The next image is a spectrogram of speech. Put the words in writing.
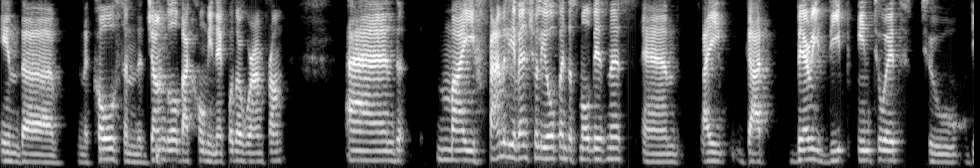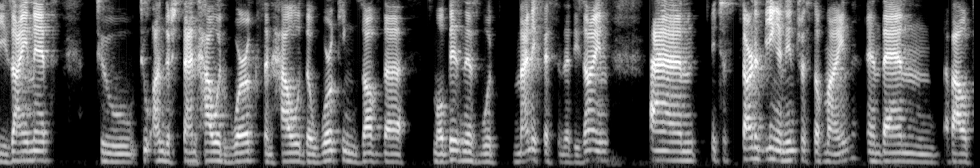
in the in the coast and the jungle back home in Ecuador, where I'm from. And my family eventually opened a small business, and I got very deep into it to design it to to understand how it works and how the workings of the small business would manifest in the design. And it just started being an interest of mine. And then about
